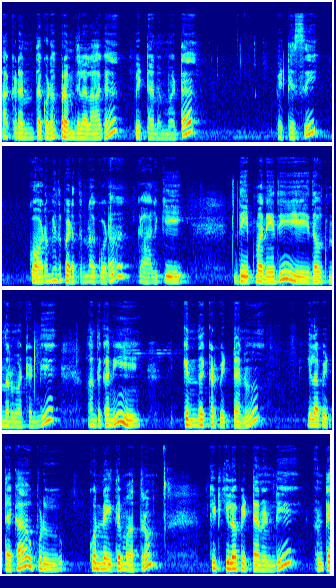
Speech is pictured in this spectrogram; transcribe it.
అక్కడంతా కూడా ప్రమిదలలాగా పెట్టానమాట పెట్టేసి గోడ మీద పెడుతున్నా కూడా గాలికి దీపం అనేది ఇదవుతుందనమాట అండి. అందుకని కింద ఇక్కడ పెట్టాను. ఇలా పెట్టాక ఇప్పుడు కొన్ని అయితే మాత్రం కిటికీలో పెట్టానండి. అంటే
